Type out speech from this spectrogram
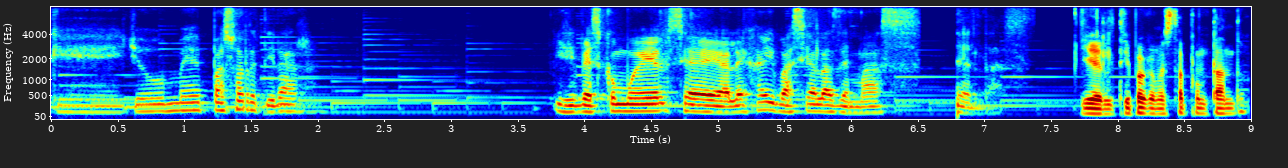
que yo me paso a retirar. Y ves como él se aleja y va hacia las demás celdas. ¿Y el tipo que me está apuntando?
